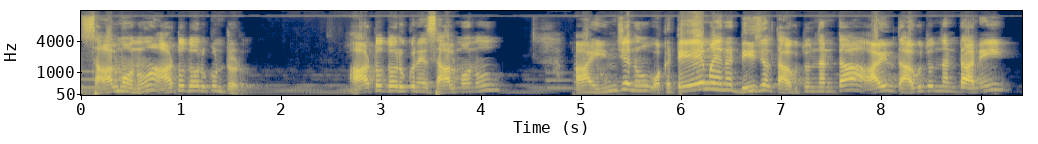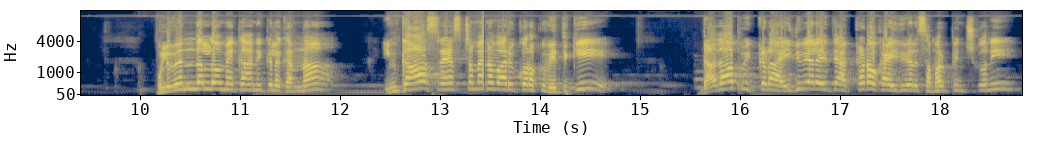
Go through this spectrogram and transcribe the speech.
సాల్మోను ఆటో తోలుకుంటాడు. ఆటో తోలుకునే సాల్మోను ఆ ఇంజను ఒకటేమైన డీజిల్ తాగుతుందంట ఆయిల్ తాగుతుందంట అని పులివెందల్లో మెకానికుల కన్నా ఇంకా శ్రేష్టమైన వారి కొరకు వెతికి దాదాపు ఇక్కడ ఐదు వేలు అయితే అక్కడ ఒక ఐదు వేలు సమర్పించుకొని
